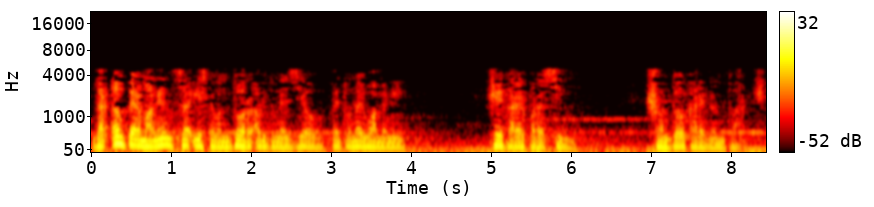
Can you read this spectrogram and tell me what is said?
dar în permanență este un dor al lui Dumnezeu pentru noi oamenii, cei care îl părăsim și un dor care ne întoarce.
